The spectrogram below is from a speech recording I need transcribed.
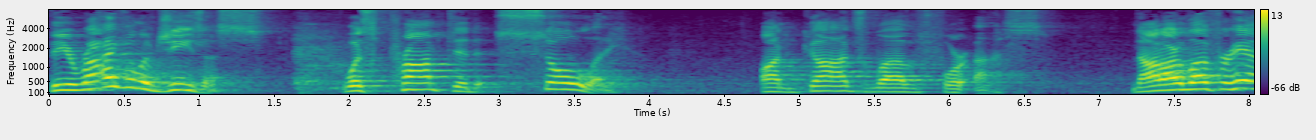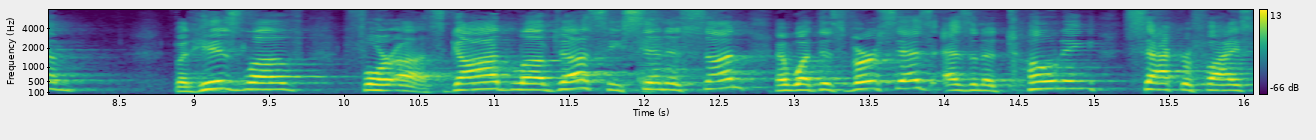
The arrival of Jesus was prompted solely on God's love for us. Not our love for Him, but His love for us. God loved us. He sent his son. And what this verse says, as an atoning sacrifice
